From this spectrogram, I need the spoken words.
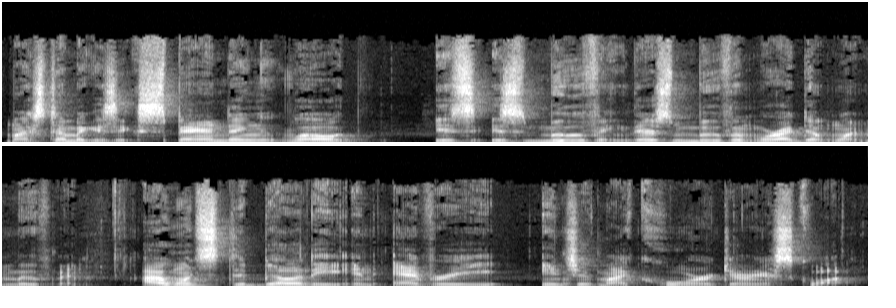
my stomach is expanding, well, is is moving. There's movement where I don't want movement. I want stability in every inch of my core during a squat.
